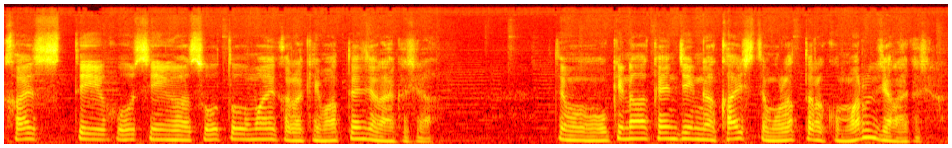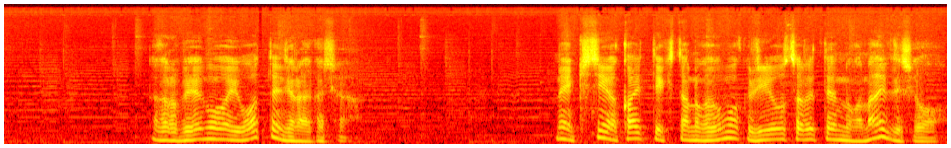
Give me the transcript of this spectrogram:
返すっていう方針は相当前から決まってんじゃないかしら。でも沖縄県人が返してもらったら困るんじゃないかしら。だから米軍は弱ってんじゃないかしら。ね基地が帰ってきたのがうまく利用されてんのがないでしょう。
